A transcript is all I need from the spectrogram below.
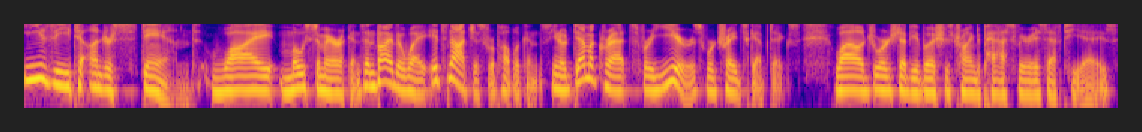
easy to understand why most Americans, and by the way, it's not just Republicans. You know, Democrats for years were trade skeptics while George W. Bush was trying to pass various FTAs.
